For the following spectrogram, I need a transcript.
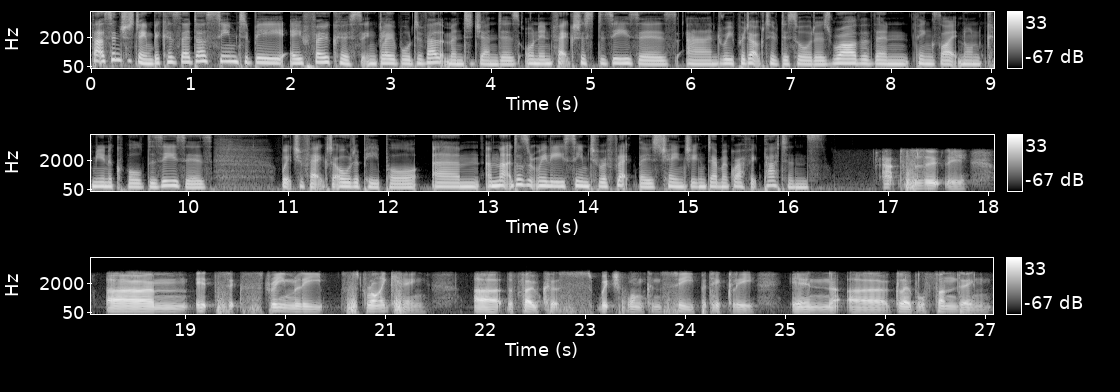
That's interesting because there does seem to be a focus in global development agendas on infectious diseases and reproductive disorders rather than things like non communicable diseases which affect older people. Um, and that doesn't really seem to reflect those changing demographic patterns. Absolutely. Um, it's extremely striking. Uh, the focus, which one can see particularly in uh, global funding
